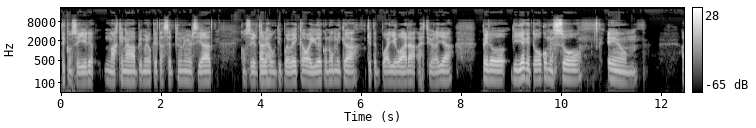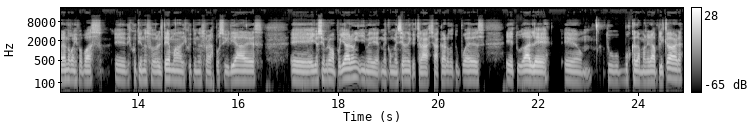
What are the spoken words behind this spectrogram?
de conseguir más que nada primero que te acepte una universidad, conseguir tal vez algún tipo de beca o ayuda económica que te pueda llevar a, estudiar allá. Pero diría que todo comenzó em, hablando con mis papás, eh, discutiendo sobre el tema, discutiendo sobre las posibilidades. Eh, ellos siempre me apoyaron y me, me convencieron de que, claro, ya, claro que tú puedes, eh, tú dale, eh, tú busca la manera de aplicar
